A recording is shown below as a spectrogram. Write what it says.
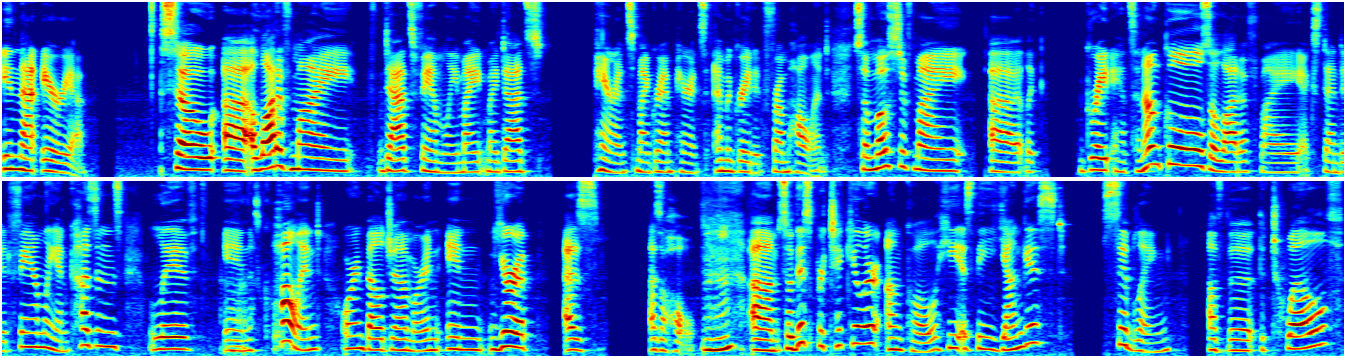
in that area. So uh, a lot of my dad's family, my my dad's parents, my grandparents emigrated from Holland. So most of my uh, like great aunts and uncles, a lot of my extended family and cousins live in Oh, cool. Holland or in Belgium or in in Europe as as a whole. Mhm. Um, so this particular uncle, he is the youngest sibling of the the twelve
